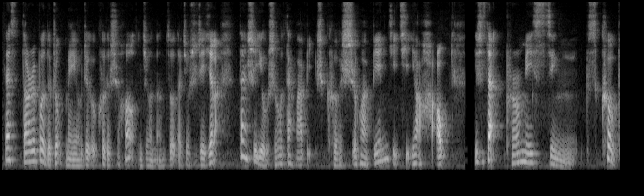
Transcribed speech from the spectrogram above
在 Storyboard 中没有这个库的时候，你就能做的就是这些了。但是有时候代码比是可视化编辑器要好。第十三，Promising Scope。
